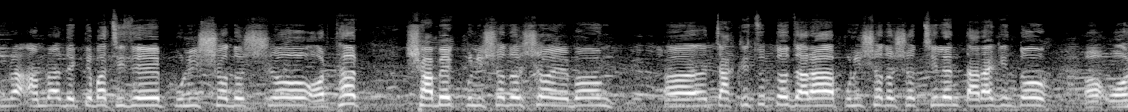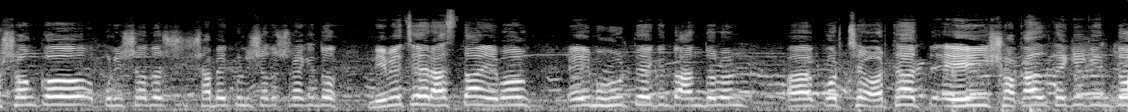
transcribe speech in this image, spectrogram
আমরা আমরা দেখতে পাচ্ছি যে পুলিশ সদস্য, অর্থাৎ সাবেক পুলিশ সদস্য এবং চাকরিচ্যুত যারা পুলিশ সদস্য ছিলেন, তারা কিন্তু অসংখ্য পুলিশ সদস্য, সাবেক পুলিশ সদস্যরা কিন্তু নেমেছে রাস্তা এবং এই মুহূর্তে কিন্তু আন্দোলন করছে। অর্থাৎ এই সকাল থেকে কিন্তু,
